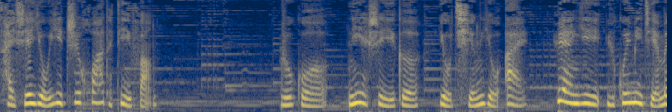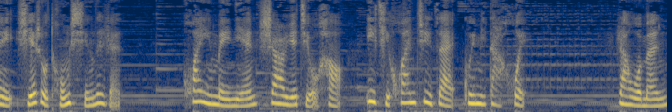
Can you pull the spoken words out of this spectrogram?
采撷友谊之花的地方。如果你也是一个有情有爱、愿意与闺蜜姐妹携手同行的人，欢迎每年十二月九号一起欢聚在闺蜜大会，让我们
